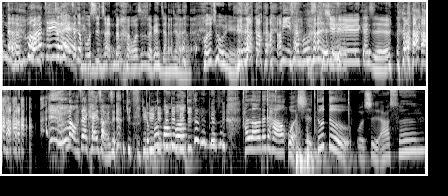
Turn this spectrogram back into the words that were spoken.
不能吧？这个配这个不是真的，我是随便讲讲的。我是处女，你才不是。去开始。那我们再开场一次。Hello，大家好，我是嘟嘟。我是阿孙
